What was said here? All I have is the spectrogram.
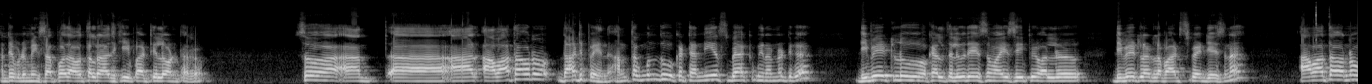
అంటే ఇప్పుడు మీకు సపోజ్ అవతల రాజకీయ పార్టీలో ఉంటారు. సో ఆ వాతావరణం దాటిపోయింది. అంతకుముందు ఒక టెన్ ఇయర్స్ బ్యాక్ మీరు అన్నట్టుగా డిబేట్లు ఒకవేళ తెలుగుదేశం వైసీపీ వాళ్ళు డిబేట్లో అట్లా పార్టిసిపేట్ చేసినా ఆ వాతావరణం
